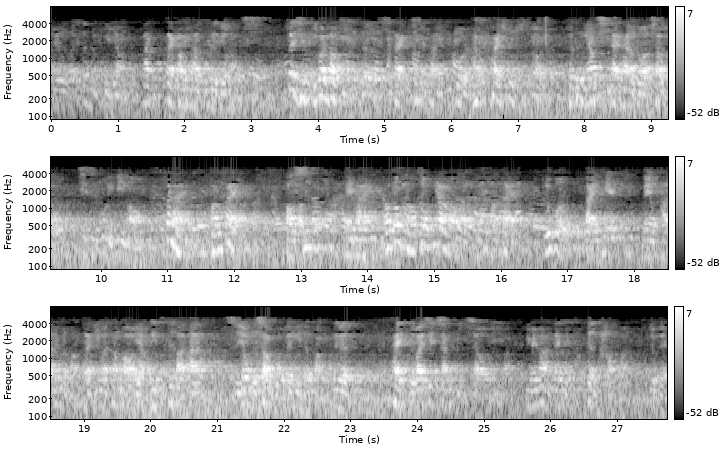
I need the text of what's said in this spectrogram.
觉得说，哎，这很不一样，那再告诉他说，这个就好吃。所以其实一贯到底的时代基本上已经过了，它是快速使用，可是你要期待它有多少效果，其实不一定哦。再来，防晒、保湿、美白，哦，都好重要哦。可是防晒，如果白天。没有擦任何防晒，你晚上保养，你只是把它使用的效果跟你的防这个太紫外线相抵消而已嘛，你没办法再更好嘛，对不对？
